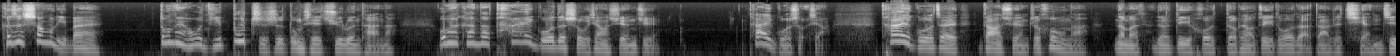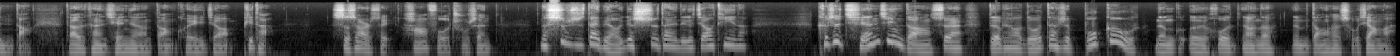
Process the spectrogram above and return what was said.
可是上个礼拜东南亚问题不只是东协区论坛呢，我们还看到泰国的首相选举，泰国首相，泰国在大选之后呢，那么的第获得票最多的当然是前进党，大家看前进党党魁叫皮塔。四十二岁，哈佛出身，那是不是代表一个世代的一个交替呢？可是前进党虽然得票多，但是不够能够呃获让他那么当他首相啊，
